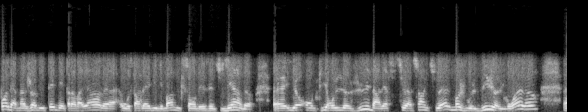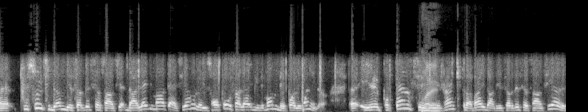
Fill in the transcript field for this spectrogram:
pas la majorité des travailleurs au salaire minimum qui sont des étudiants. Là. Euh, on, puis on l'a vu dans la situation actuelle. Moi, je vous le dis, je le vois, là. Euh, tous ceux qui donnent des services essentiels, dans l'alimentation, ils sont pas au salaire minimum, mais pas loin, là. Euh, et pourtant, c'est des gens qui travaillent dans des services essentiels.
